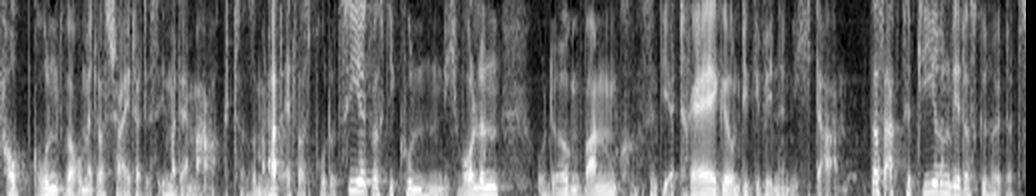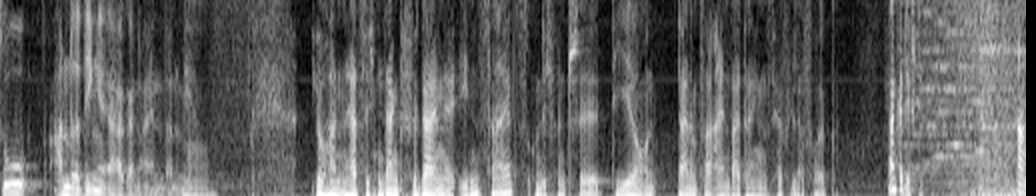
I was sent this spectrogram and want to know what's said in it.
Hauptgrund, warum etwas scheitert, ist immer der Markt. Also man hat etwas produziert, was die Kunden nicht wollen und irgendwann sind die Erträge und die Gewinne nicht da. Das akzeptieren wir, das gehört dazu. Andere Dinge ärgern einen dann mehr. Mhm. Johann, herzlichen Dank für deine Insights und ich wünsche dir und deinem Verein weiterhin sehr viel Erfolg. Danke dir, Stefan.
